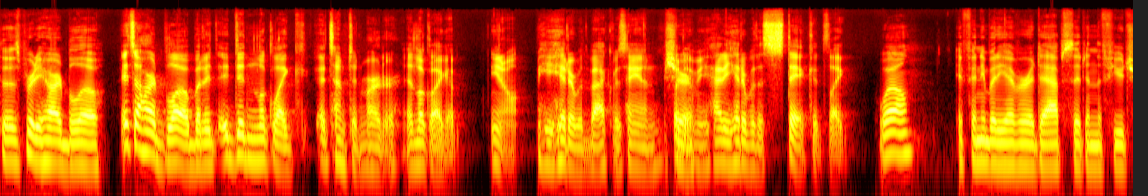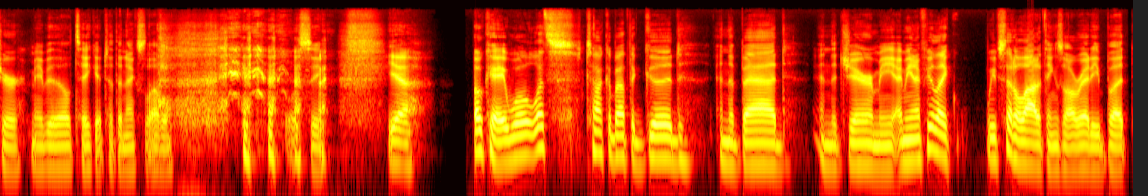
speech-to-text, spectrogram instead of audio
it's a pretty hard blow. It's a hard blow, but it, it didn't look like attempted murder. It looked like a you know he hit her with the back of his hand. But, Sure. I mean, had he hit her with a stick, it's like Well, if anybody ever adapts it in the future, maybe they'll take it to the next level. we'll see. yeah. Okay, well, let's talk about the good and the bad and the Jeremy. I mean, I feel like we've said a lot of things already, but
